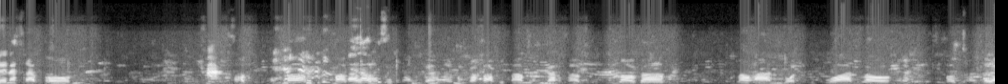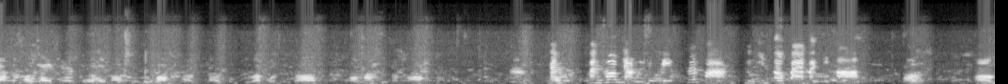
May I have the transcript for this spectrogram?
ด้วยนะครับผม ค่ะ ครับผมก็ฝากอะเราติดตามเหมือนกันนะผมก็ฝากติดตามเหมือนกันครับ เราก็เราอ่านบททุก วันเราเข้าใจพยายามจะเข้าใจคาแรคเตอร์ให้มากขึ้นทุกวันครับแล้วผมคิดว่าผลมันก็ออกมาดีมากๆครับงั้นงั้นเพิ่มอย่างหนึ่งที่คริสช่วยฝากถึงอินเตอร์แฟนหน่อยสิคะครับ um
